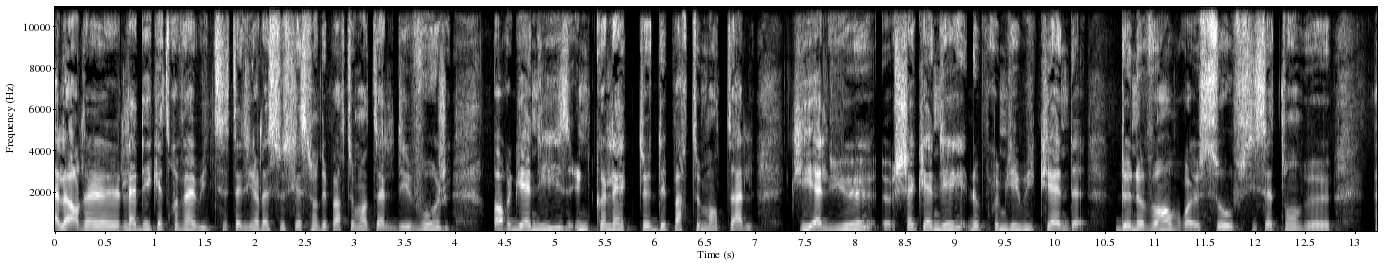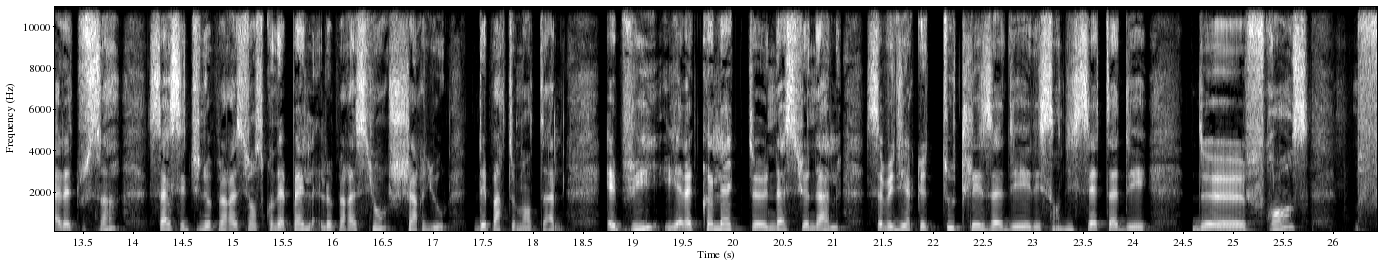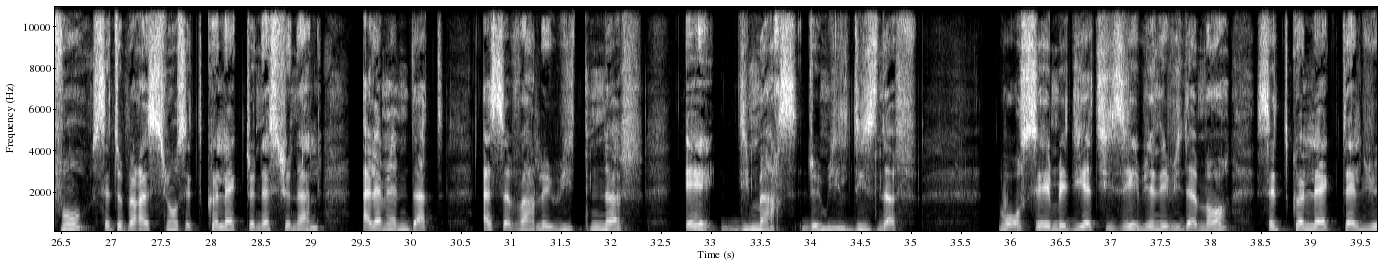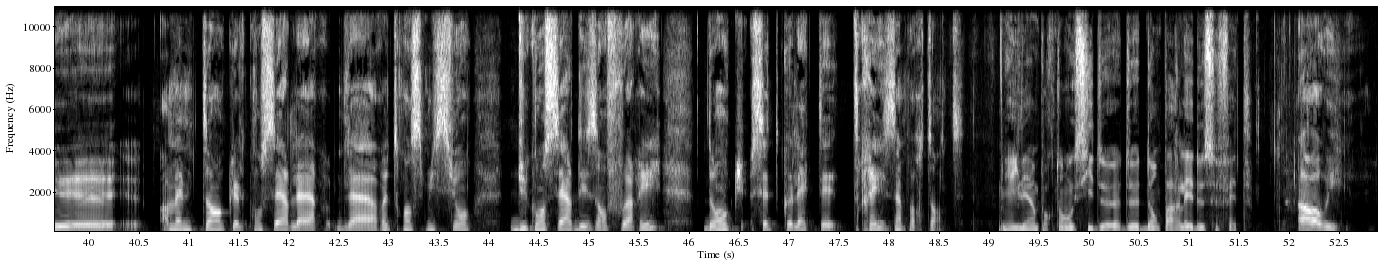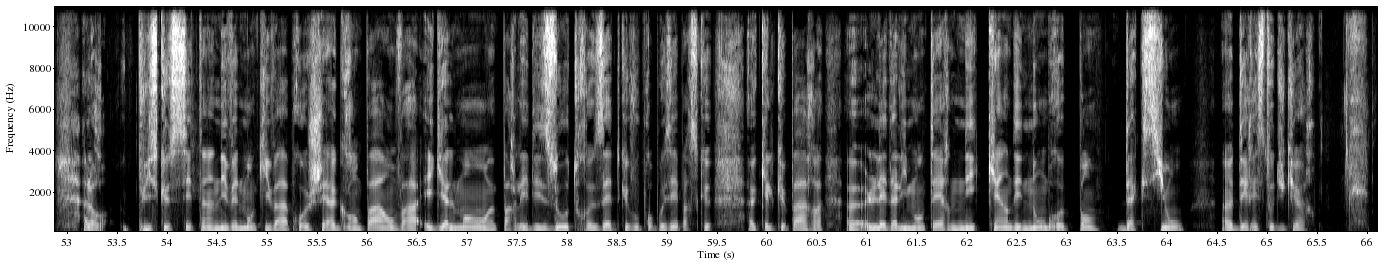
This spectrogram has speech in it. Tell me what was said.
Alors, le- l'AD88, c'est-à-dire l'Association départementale des Vosges, organise une collecte départementale qui a lieu euh, chaque année le premier week-end de novembre, sauf si ça tombe euh, à la Toussaint. Ça, c'est une opération, ce qu'on appelle l'opération chariot départementale. Et puis, il y a la collecte nationale. Ça veut dire que toutes les AD, les 117 AD de France, font cette opération, cette collecte nationale à la même date, à savoir le 8, 9 et 10 mars 2019. Bon, c'est médiatisé, bien évidemment. Cette collecte a lieu euh, en même temps que le concert, la, la retransmission du concert des Enfoirés. Donc, cette collecte est très importante. Et il est important aussi de- de- d'en parler de ce fait. Oh oui, Alors, puisque c'est un événement qui va approcher à grands pas, on va également euh, parler des autres aides que vous proposez parce que euh, quelque part, euh, l'aide alimentaire n'est qu'un des nombreux pans d'action des Restos du Cœur.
